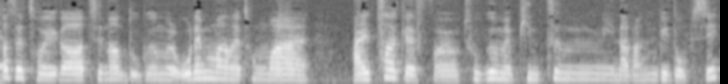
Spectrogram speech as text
사실 저희가 지난 녹음을 오랜만에 정말 알차게 했어요. 조금의 빈틈이나 낭비도 없이.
